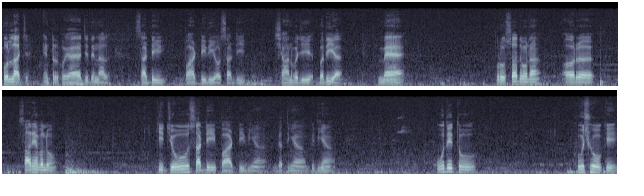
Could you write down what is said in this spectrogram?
ਫੁੱਲ ਅੱਜ ਐਂਟਰ ਹੋਇਆ ਹੈ ਜਿਹਦੇ ਨਾਲ ਸਾਡੀ ਪਾਰਟੀ ਦੀ ਔਰ ਸਾਡੀ ਸ਼ਾਨ ਵਜੀ ਵਧੀ ਹੈ ਮੈਂ ਭਰੋਸਾ ਦਿਵਾਉਣਾ ਔਰ ਸਾਰਿਆਂ ਵੱਲੋਂ ਕਿ ਜੋ ਸਾਡੀ ਪਾਰਟੀ ਦੀਆਂ ਗਤੀਆਂ, ਵਿਧੀਆਂ, ਉਹਦੇ ਤੋਂ ਖੁਸ਼ ਹੋ ਕੇ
